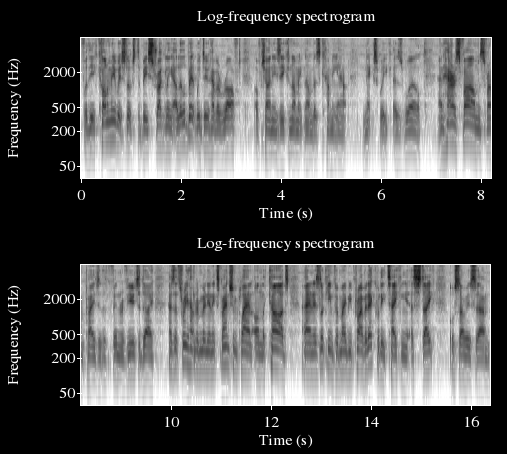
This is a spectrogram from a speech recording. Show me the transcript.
for the economy, which looks to be struggling a little bit. We do have a raft of Chinese economic numbers coming out next week as well. And Harris Farms, front page of the Fin Review today, has a 300 million expansion plan on the cards and is looking for maybe private equity taking a stake. Also, is um,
